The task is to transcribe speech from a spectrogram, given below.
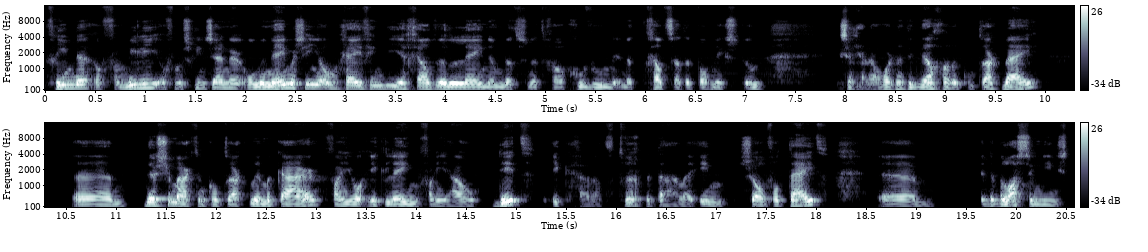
vrienden of familie, of misschien zijn er ondernemers in je omgeving die je geld willen lenen omdat ze het gewoon goed doen en dat geld staat er toch niks te doen. Ik zeg, ja, daar hoort natuurlijk wel gewoon een contract bij. Ehm, dus je maakt een contract met elkaar van, joh, ik leen van jou dit, ik ga dat terugbetalen in zoveel tijd. Ehm, de Belastingdienst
